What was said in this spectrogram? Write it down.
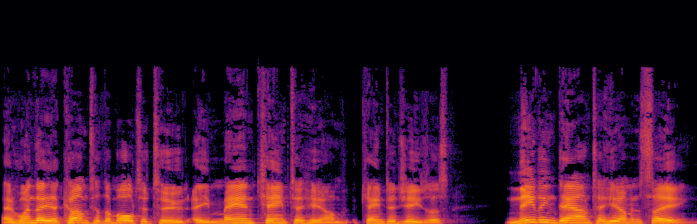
and when they had come to the multitude, a man came to him, came to Jesus, kneeling down to him and saying,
